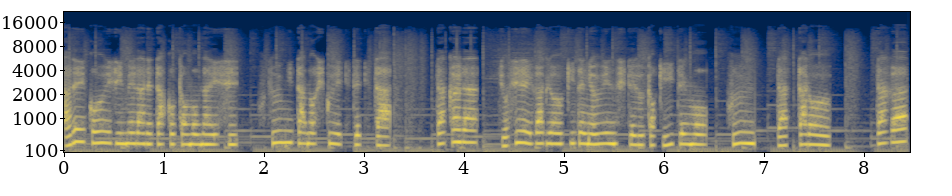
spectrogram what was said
あれ以降いじめられたこともないし、普通に楽しく生きてきた。だから、女子 A が病気で入院してると聞いても、ふーん、だったろう。だが、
